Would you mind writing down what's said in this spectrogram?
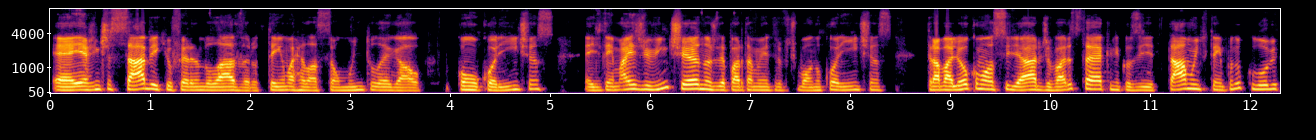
É, e a gente sabe que o Fernando Lázaro tem uma relação muito legal com o Corinthians. Ele tem mais de 20 anos de departamento de futebol no Corinthians, trabalhou como auxiliar de vários técnicos e está há muito tempo no clube.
